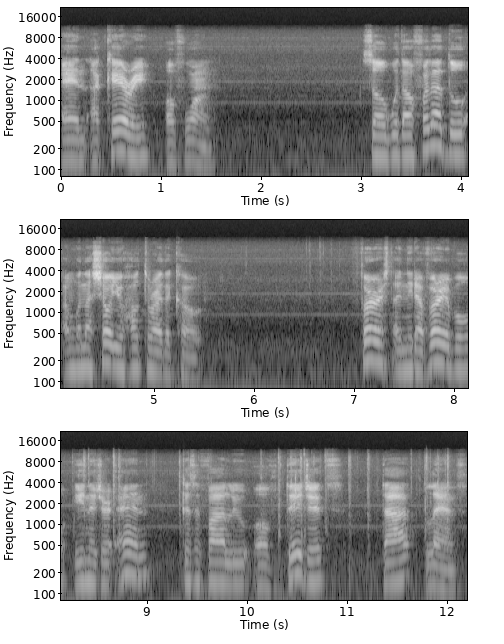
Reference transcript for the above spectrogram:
and a carry of 1. So without further ado, I'm going to show you how to write the code. First, I need a variable integer n gets a value of digits dot length.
